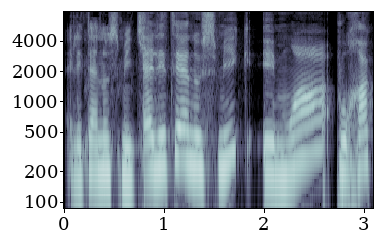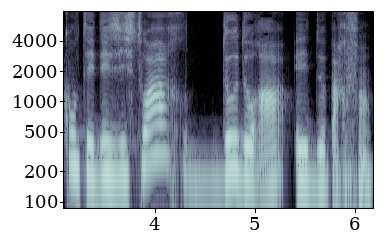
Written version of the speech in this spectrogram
Elle était anosmique. elle était anosmique et moi, pour raconter des histoires d'odorat et de parfum.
